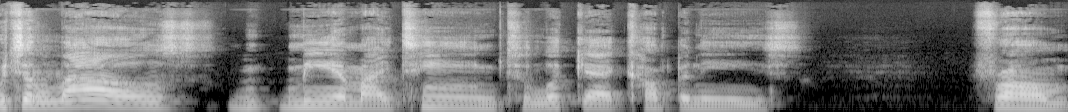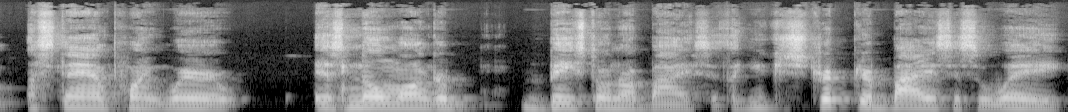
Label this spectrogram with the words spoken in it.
which allows me and my team to look at companies from a standpoint where it's no longer based on our biases. Like you can strip your biases away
